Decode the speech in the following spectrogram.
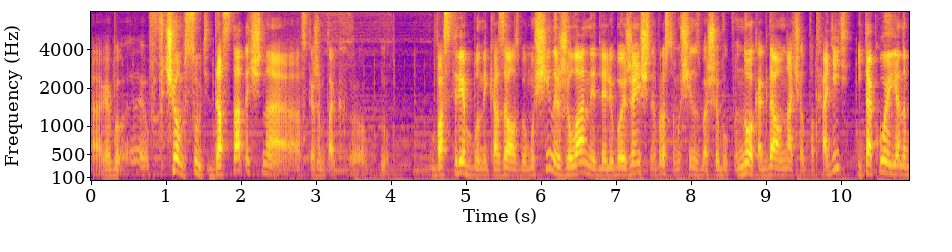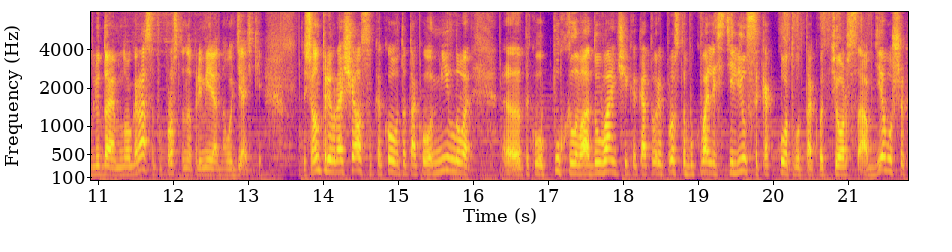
Как бы, в чем суть? Достаточно, скажем так, ну, востребованный, казалось бы, мужчина, желанный для любой женщины, просто мужчина с большой буквы. Но когда он начал подходить, и такое я наблюдаю много раз, это просто на примере одного дядьки. То есть он превращался в какого-то такого милого, э, такого пухлого одуванчика, который просто буквально стелился, как кот, вот так вот терся об девушек.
